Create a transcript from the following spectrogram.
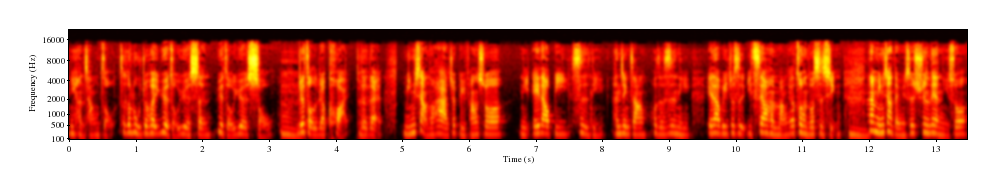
你很常走，这个路就会越走越深，越走越熟，嗯，你就走的比较快，对，对不对？冥想的话，就比方说你 A 到 B 是你很紧张，或者是你 A 到 B 就是一次要很忙，要做很多事情，嗯，那冥想等于是训练你说，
